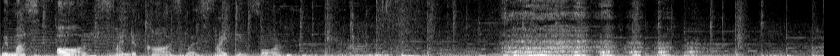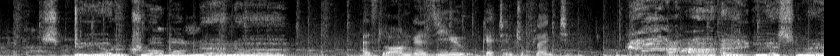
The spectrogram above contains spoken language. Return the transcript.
We must all find a cause worth fighting for. Stay out of trouble, Nana. As long as you get into plenty. Yes, ma'am.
